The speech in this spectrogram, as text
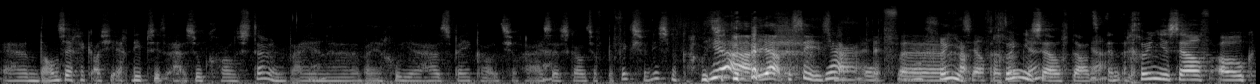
Ehm, dan zeg ik, als je echt diep zit, eh, zoek gewoon steun bij, Ja. een, eh, bij een goede HSP-coach of HSS-coach of perfectionisme-coach. Ja, ja, precies. Ja, maar of eh, gun jezelf dat gun ook, jezelf dat. Ja. En gun jezelf ook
